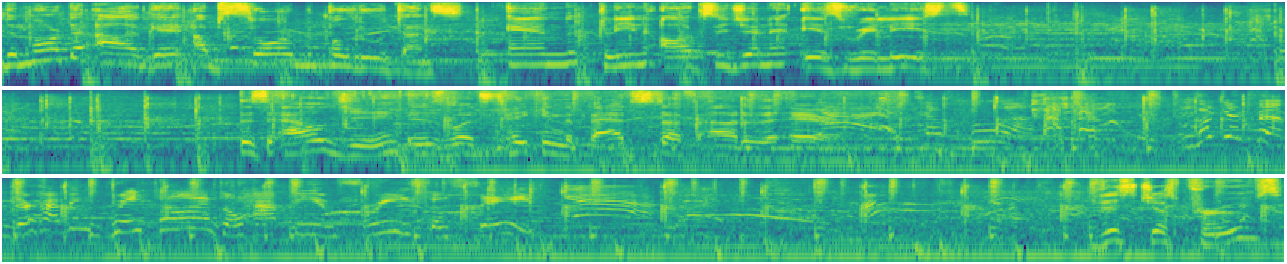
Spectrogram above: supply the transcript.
the more the algae absorb pollutants and clean oxygen is released. This algae is what's taking the bad stuff out of the air. Yeah, it's so cool. Look at them. They're having great times. So happy and free, so safe. Yeah. This just proves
